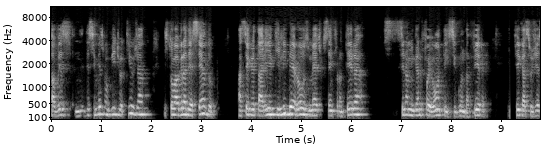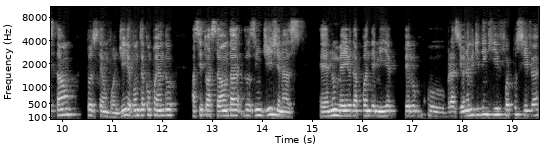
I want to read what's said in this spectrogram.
talvez desse mesmo vídeo aqui, eu já estou agradecendo a secretaria que liberou os Médicos Sem Fronteira, se não me engano foi ontem, segunda-feira. Fica a sugestão, todos tenham um bom dia, vamos acompanhando a situação da, dos indígenas é, no meio da pandemia pelo Brasil, na medida em que for possível,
